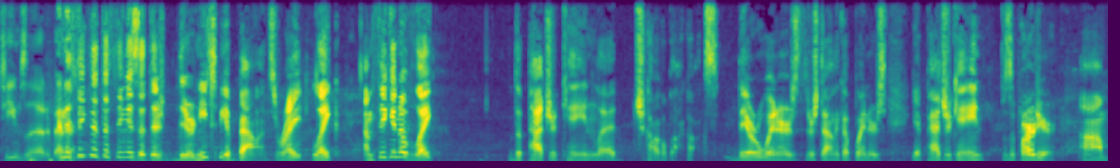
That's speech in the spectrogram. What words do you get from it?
teams better. And I think that the thing is that there there needs to be a balance, right? Like I'm thinking of like the Patrick Kane led Chicago Blackhawks. They were winners. They're Stanley Cup winners. Yet Patrick Kane was a partier. Um,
